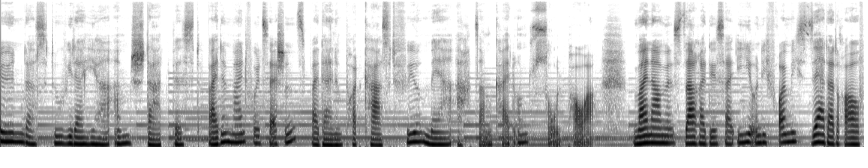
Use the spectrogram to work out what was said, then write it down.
schön, dass du wieder hier am Start bist bei den Mindful Sessions, bei deinem Podcast für mehr Achtsamkeit und Soul Power. Mein Name ist Sarah Desai und ich freue mich sehr darauf,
